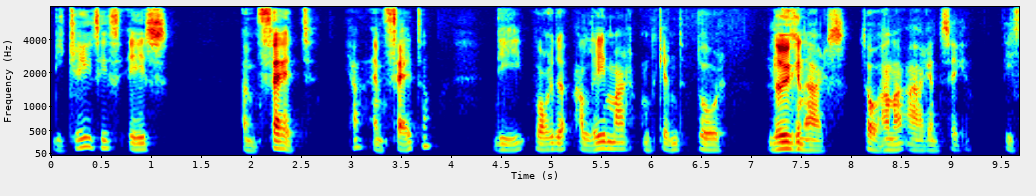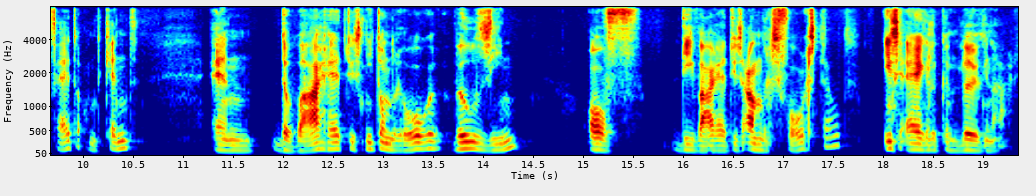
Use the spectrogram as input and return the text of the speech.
die crisis is een feit. Ja? En feiten die worden alleen maar ontkend door leugenaars, zou Hannah Arendt zeggen. Die feiten ontkent en de waarheid dus niet onder ogen wil zien of die waarheid dus anders voorstelt, is eigenlijk een leugenaar.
